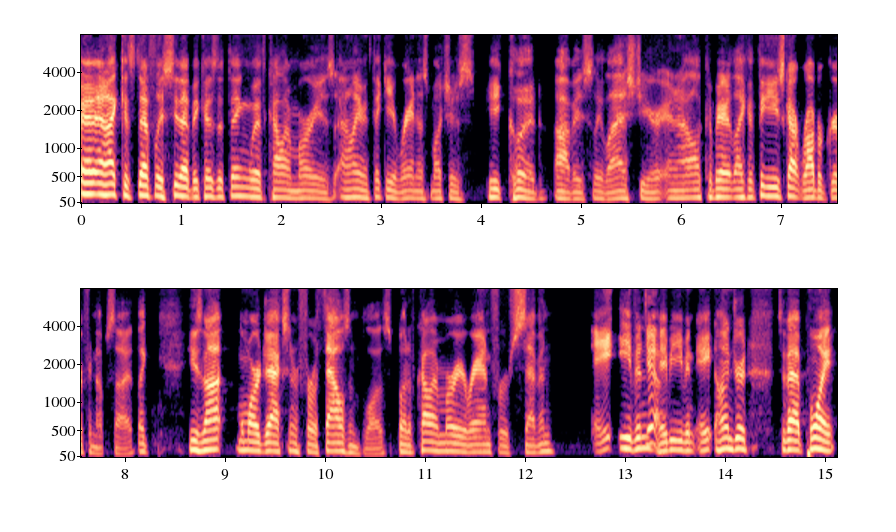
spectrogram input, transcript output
and, and I can definitely see that because the thing with Kyler Murray is I don't even think he ran as much as he could, obviously, last year. And I'll compare it like I think he's got Robert Griffin upside. Like he's not Lamar Jackson for a thousand plus, but if Kyler Murray ran for seven, eight, even Yeah. maybe even 800 to that point,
